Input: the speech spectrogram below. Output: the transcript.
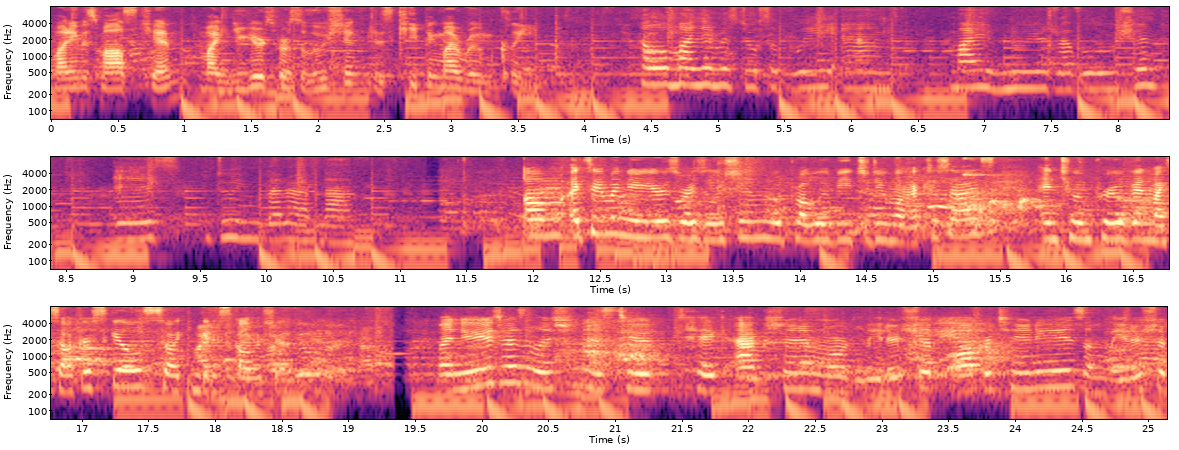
my name is Miles Kim. My New Year's resolution is keeping my room clean. Hello, my name is Joseph Lee, and my New Year's resolution is doing better at math. Um, I'd say my New Year's resolution would probably be to do more exercise and to improve in my soccer skills so I can get a scholarship. My New Year's resolution is to take action in more leadership opportunities and leadership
